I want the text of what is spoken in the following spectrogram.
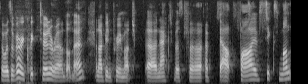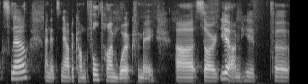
So it was a very quick turnaround on that, and I've been pretty much uh, an activist for about five, six months now, and it's now become full time work for me. Uh, so yeah, I'm here for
